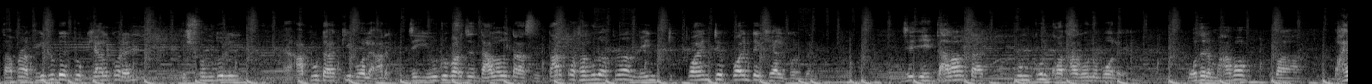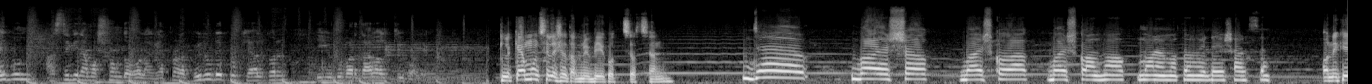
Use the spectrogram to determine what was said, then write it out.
তা আপনারা ভিডিওটা একটু খেয়াল করেন, এই সুন্দরী আপুটা কি বলে, আর যে ইউটিউবার যে দালালটা আছে, তার কথাগুলো আপনারা মেন পয়েন্টে পয়েন্টে খেয়াল করবেন। যে এই দালালটা কোন কোন কথাগুলো বলে। ওদের মা বাপ বা ভাই বোন আছে কিনা আমার সন্দেহ লাগে। আপনারা ভিডিওটা একটু খেয়াল করেন এই ইউটিউবার দালাল কি বলে। কেমন ছেলের সাথে আপনি বিয়ে করতে চাচ্ছেন? যে বয়স হোক বয়স্ক হোক বয়স কম হোক মনের মতন মিলে সারছে অনেকে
